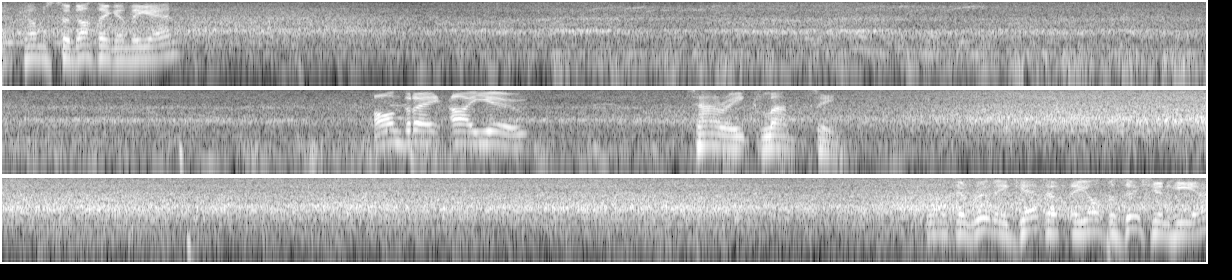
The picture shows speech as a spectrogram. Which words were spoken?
It comes to nothing in the end. Andre Ayew. Tariq Lamptey. To really get at the opposition here.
